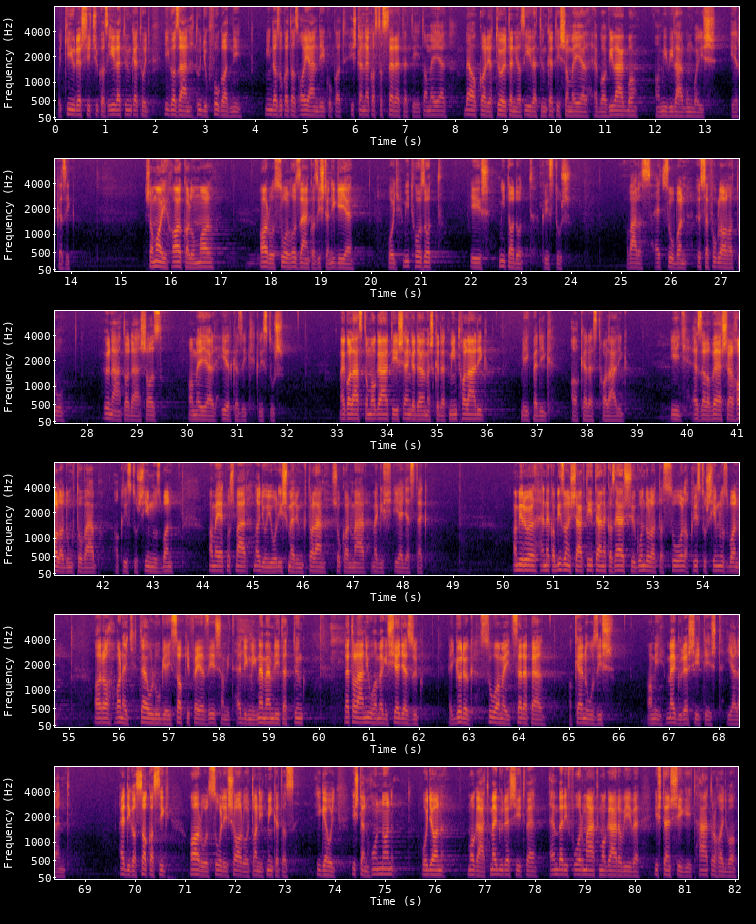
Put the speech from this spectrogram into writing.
hogy kiüresítsük az életünket, hogy igazán tudjuk fogadni mindazokat az ajándékokat, Istennek azt a szeretetét, amelyel be akarja tölteni az életünket, és amelyel ebbe a világba, a mi világunkba is érkezik. És a mai alkalommal arról szól hozzánk az Isten igéje, hogy mit hozott és mit adott Krisztus. A válasz egy szóban összefoglalható, önátadás az, amelyel érkezik Krisztus. Megalázta magát és engedelmeskedett mint halálig, mégpedig a kereszt halálig. Így ezzel a versel haladunk tovább a Krisztus himnuszban, amelyet most már nagyon jól ismerünk, talán sokan már meg is jegyeztek. Amiről ennek a bizonyságtételnek az első gondolata szól a Krisztus himnuszban, arra van egy teológiai szakkifejezés, amit eddig még nem említettünk, de talán jó, ha meg is jegyezzük, egy görög szó, amely szerepel, a kenózis, ami megüresítést jelent. Eddig a szakaszig arról szól és arról tanít minket az ige, hogy Isten honnan, hogyan magát megüresítve, emberi formát magára véve, istenségét hátrahagyva,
